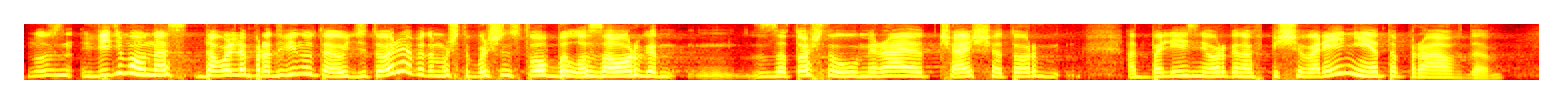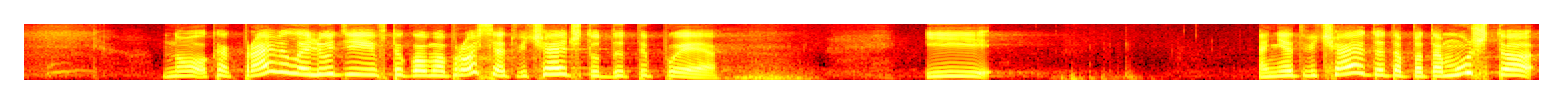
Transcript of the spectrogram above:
Ну, видимо, у нас довольно продвинутая аудитория, потому что большинство было за, орган, за то, что умирают чаще от, орг, от болезни органов пищеварения, это правда. Но, как правило, люди в таком опросе отвечают, что ДТП. И они отвечают это потому, что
